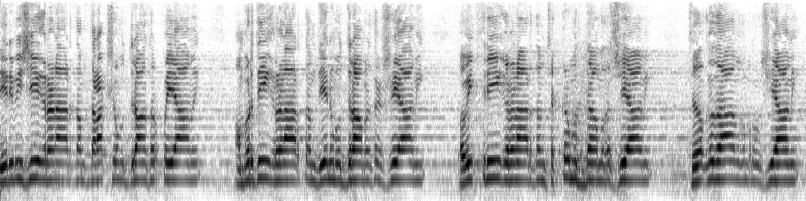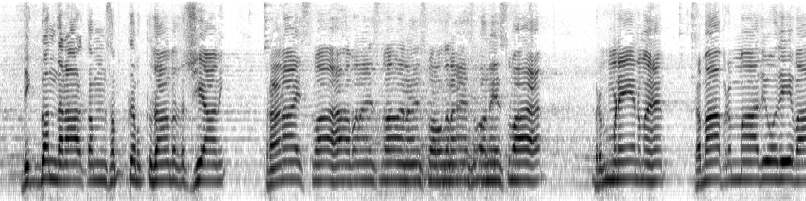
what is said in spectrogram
निर्विशीकरणार्थं तराक्षमुद्रां समर्पयामि अमृतीकरणार्थं दीनमुद्रां प्रदर्शयामि पवित्रीकरणार्थं चक्रमुद्रां प्रदर्शयामि ಚಕ್ರಮುದ್ರಾಂ ಪ್ರದರ್ಶಯಾಮಿ ದಿಗ್ಬಂಧನಾರ್ಥಂ ಸಪ್ತಮುಕ್ತಾಂ ಪ್ರದರ್ಶಯಾಮಿ ತ್ರಣಾಯ ಸ್ವಾಹ ವನಾಯ ಸ್ವಾಹ ವನಾಯ ಸ್ವಾಹ ವದನಾಯ ಸ್ವಾಹನಾಯ ಸ್ವಾಹ ಬ್ರಹ್ಮಣೇ ನಮಃ ರಮಾ ಬ್ರಹ್ಮಾದಿಯೋ ದೇವಾ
